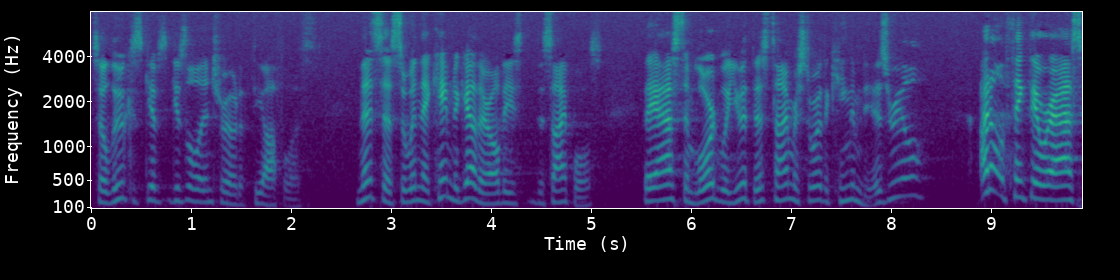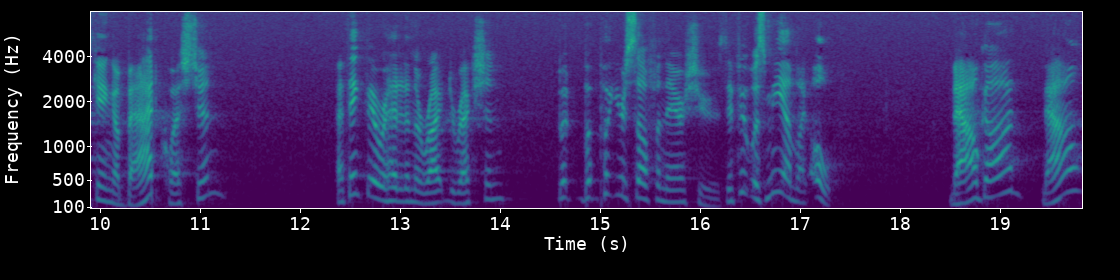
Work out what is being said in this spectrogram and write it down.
So Luke gives, gives a little intro to Theophilus. And then it says So when they came together, all these disciples, they asked him, Lord, will you at this time restore the kingdom to Israel? I don't think they were asking a bad question. I think they were headed in the right direction. But, but put yourself in their shoes. If it was me, I'm like, oh, now, God? Now?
